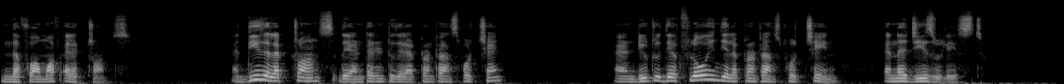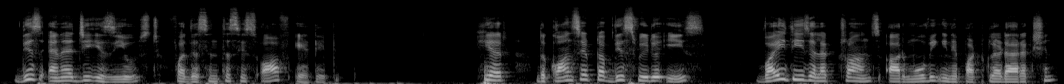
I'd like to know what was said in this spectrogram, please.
in the form of electrons. And these electrons they enter into the electron transport chain and due to their flow in the electron transport chain, energy is released. This energy is used for the synthesis of ATP. Here, the concept of this video is why these electrons are moving in a particular direction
